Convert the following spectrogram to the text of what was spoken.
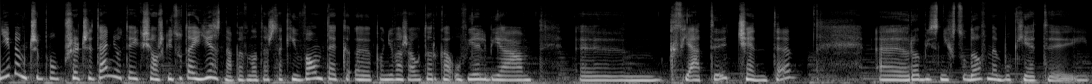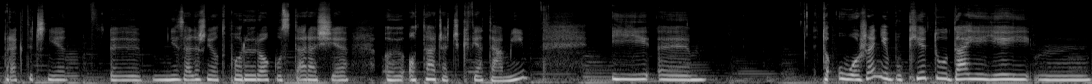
Nie wiem, czy po przeczytaniu tej książki, tutaj jest na pewno też taki wątek, y, ponieważ autorka uwielbia kwiaty cięte, e, robi z nich cudowne bukiety i praktycznie y, niezależnie od pory roku stara się y, otaczać kwiatami. I to ułożenie bukietu daje jej mm,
